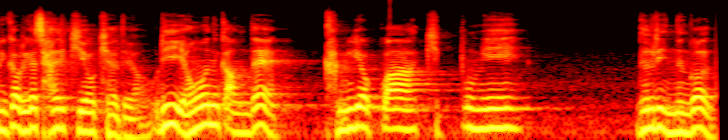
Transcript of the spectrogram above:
그러니까 우리가 잘 기억해야 돼요. 우리 영혼 가운데 감격과 기쁨이 늘 있는 것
